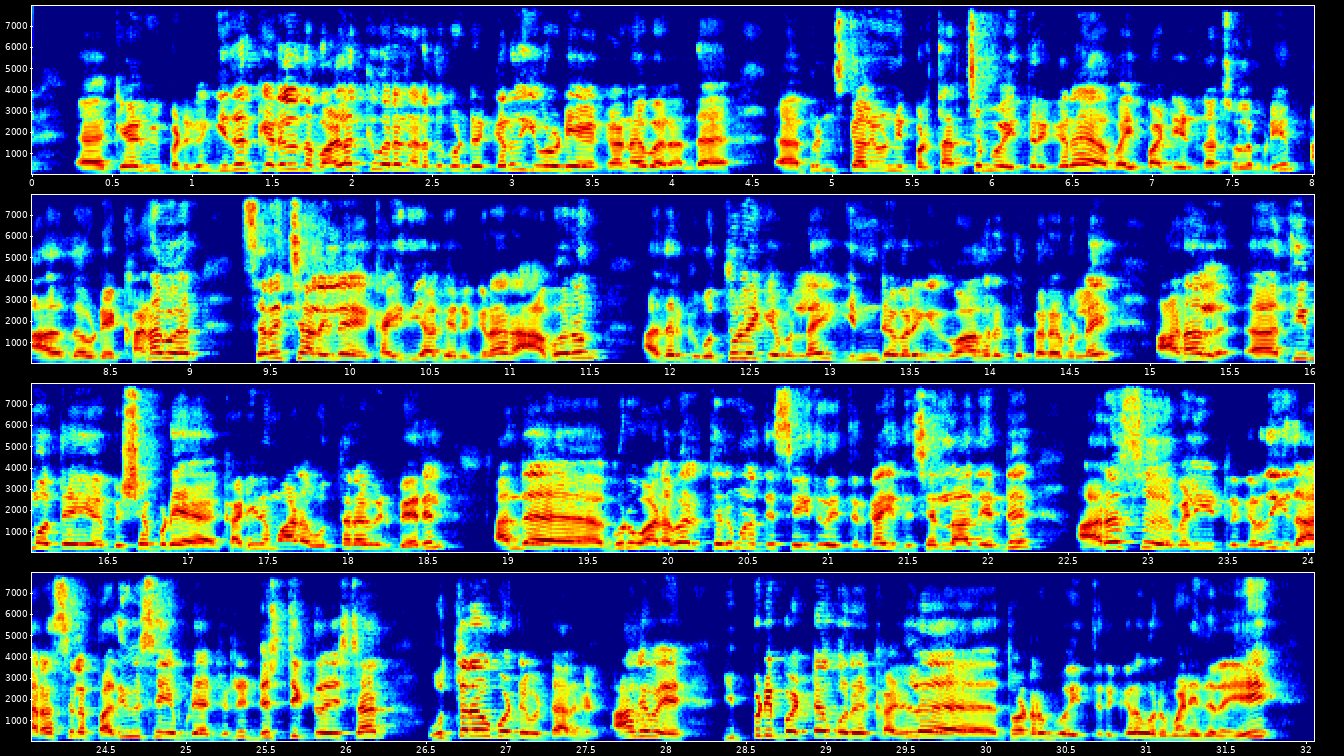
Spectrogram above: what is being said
கேள்விப்பட்டிருக்கேன். இதற்கிடையில் இந்த வழக்கு வரை நடந்து கொண்டிருக்கிறது. இவருடைய கணவர் அந்த பிரின்ஸ் காலிவன் இப்போ தற்சமை வைத்திருக்கிற வைப்பாட்டி என்று தான் சொல்ல முடியும். அதனுடைய கணவர் சிறைச்சாலையில் கைதியாக இருக்கிறார். அவரும் அதற்கு ஒத்துழைக்கவில்லை. இன்று வரைக்கும் விவாகரத்து பெறவில்லை. ஆனால் அஹ், பிஷப்புடைய கடினமான உத்தரவின் பேரில் அந்த குருவானவர் திருமணத்தை செய்து வைத்திருக்கார். இது செல்லாது என்று அரசு வெளியிட்டிருக்கிறது. இது அரசில் பதிவு செய்ய முடியாது சொல்லி டிஸ்ட்ரிக்ட் ரெஜிஸ்ட்ரார் உத்தரவு போட்டு விட்டார்கள். ஆகவே இப்படிப்பட்ட ஒரு கள்ள தொடர்பு வைத்திருக்கிற ஒரு மனிதனை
